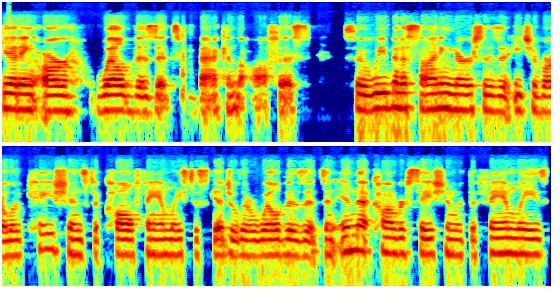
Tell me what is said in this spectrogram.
getting our well visits back in the office. So we've been assigning nurses at each of our locations to call families to schedule their well visits. And in that conversation with the families,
